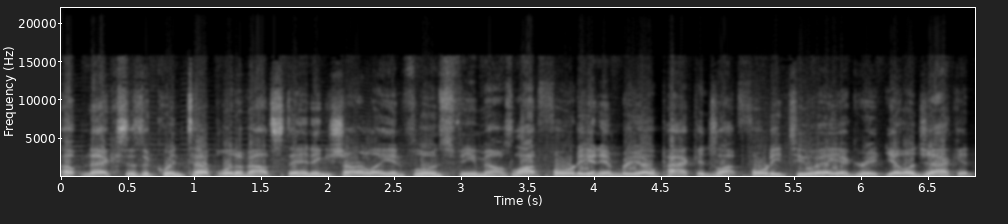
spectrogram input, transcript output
Up next is a quintuplet of outstanding Charolais influenced females. Lot 40, an embryo package. Lot 42A, a great yellow jacket.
